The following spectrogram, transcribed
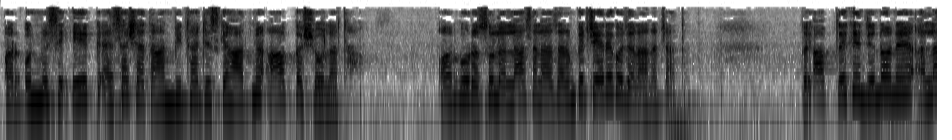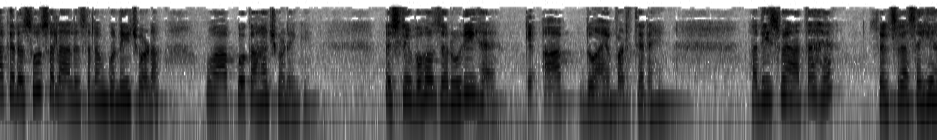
اور ان میں سے ایک ایسا شیتان بھی تھا جس کے ہاتھ میں آگ کا شولہ تھا اور وہ رسول اللہ صلی اللہ علیہ وسلم کے چہرے کو جلانا چاہتا تھا۔ تو آپ دیکھیں جنہوں نے اللہ کے رسول صلی اللہ علیہ وسلم کو نہیں چھوڑا، وہ آپ کو کہاں چھوڑیں گے؟ اس لیے بہت ضروری ہے کہ آپ دعائیں پڑھتے رہیں۔ حدیث میں آتا ہے، سلسلہ صحیح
